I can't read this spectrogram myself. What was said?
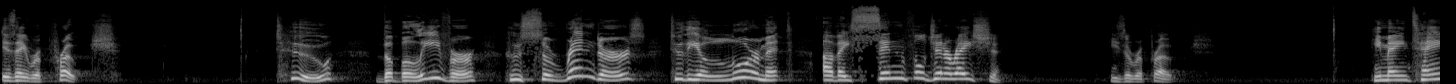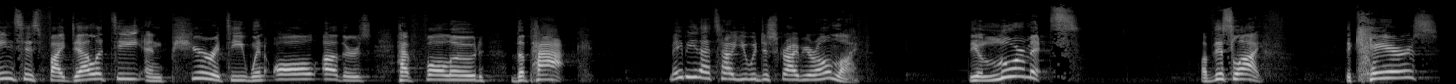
is a reproach to the believer who surrenders to the allurement of a sinful generation. He's a reproach. He maintains his fidelity and purity when all others have followed the pack. Maybe that's how you would describe your own life. The allurements of this life, the cares,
